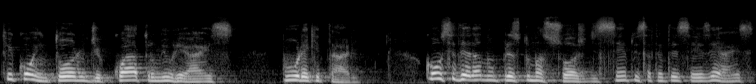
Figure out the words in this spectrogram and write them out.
ficou em torno de 4 mil reais por hectare. Considerando um preço de uma soja de 176 reais,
